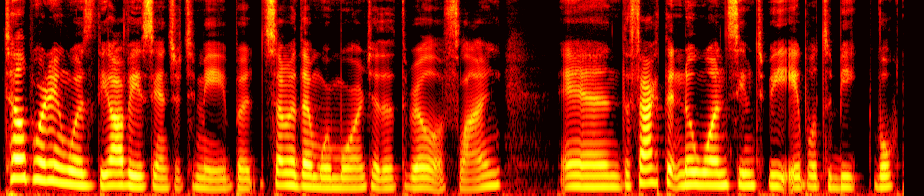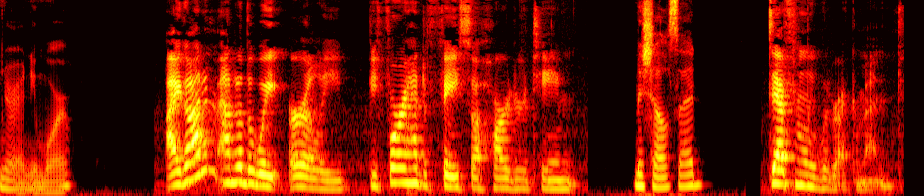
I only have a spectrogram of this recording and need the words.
Teleporting was the obvious answer to me, but some of them were more into the thrill of flying, and the fact that no one seemed to be able to beat Volkner anymore. I got him out of the way early before I had to face a harder team. Michelle said. Definitely would recommend.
